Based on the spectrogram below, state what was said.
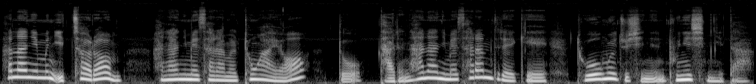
하나님은 이처럼 하나님의 사람을 통하여 또 다른 하나님의 사람들에게 도움을 주시는 분이십니다.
